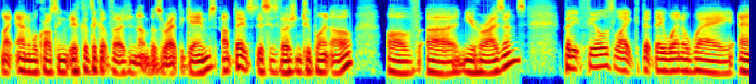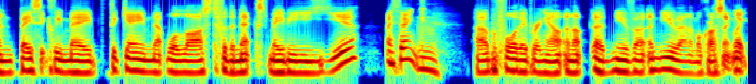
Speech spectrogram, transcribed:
like Animal Crossing because they got version numbers, right? The games updates. This is version 2.0 of uh, New Horizons, but it feels like that they went away and basically made the game that will last for the next maybe year. I think Hmm. Uh, before they bring out an up a new a new Animal Crossing. Like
